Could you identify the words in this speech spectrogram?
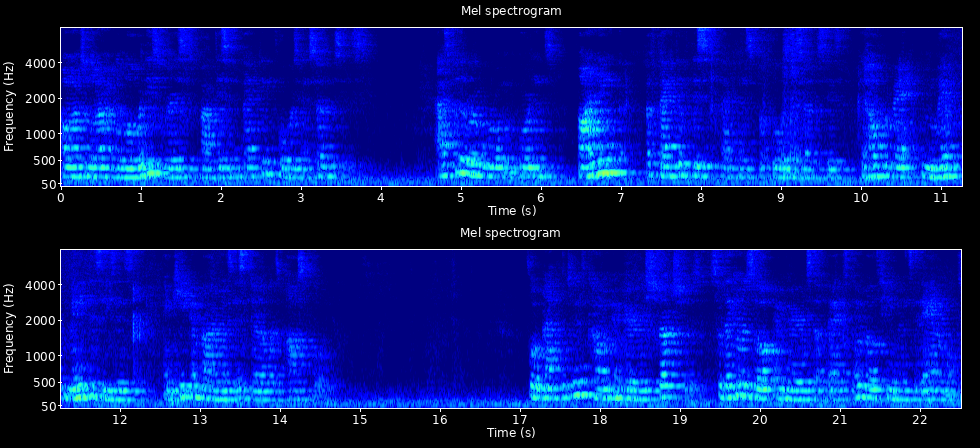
I wanted to learn how to lower these risks by disinfecting floors and surfaces. As for the real world importance, finding effective disinfectants for floors and surfaces to help prevent many diseases and keep environments as sterile as possible. Floor pathogens come in various structures, so they can result in various effects in both humans and animals.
